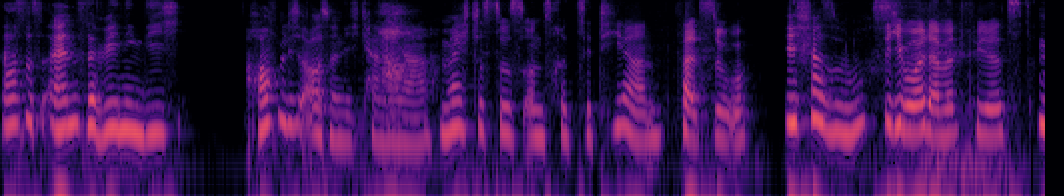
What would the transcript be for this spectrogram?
Das ist eines der wenigen, die ich hoffentlich auswendig kann, ja. Möchtest du es uns rezitieren, falls du ich versuch's. dich wohl damit fühlst?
